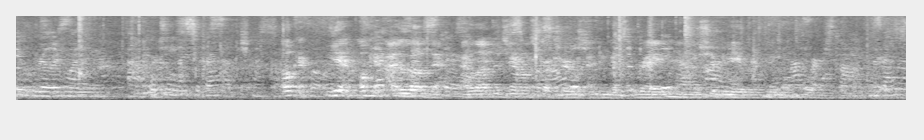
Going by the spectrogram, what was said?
she really wanted, Okay, yeah, okay, I love that. I love the general structure. I think that's great. You should be able to do multiple. That's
